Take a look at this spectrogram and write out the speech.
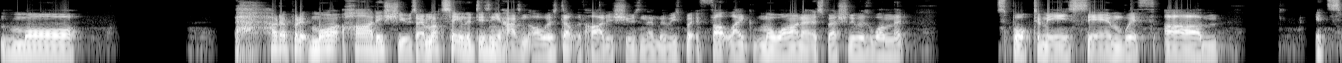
more. How do I put it? More hard issues. I'm not saying that Disney hasn't always dealt with hard issues in their movies, but it felt like Moana, especially, was one that spoke to me. Same with um, it's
